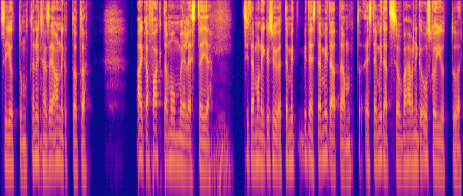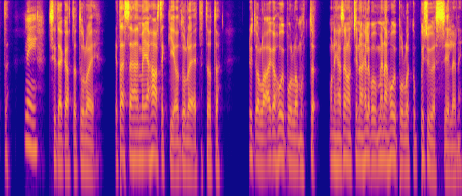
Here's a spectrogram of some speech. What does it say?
se juttu, mutta nythän se on niin kuin, tota, aika fakta mun mielestä ja sitä moni kysyy, että mit, miten sitä mitataan, mutta ei sitä mitata, se on vähän niin kuin uskon juttu, että niin. sitä kautta tulee. Ja tässähän meidän haastekin on tulee, että tota, nyt ollaan aika huipulla, mutta monihan sanoo, että siinä on helpompi mennä huipulle kuin pysyä siellä, niin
